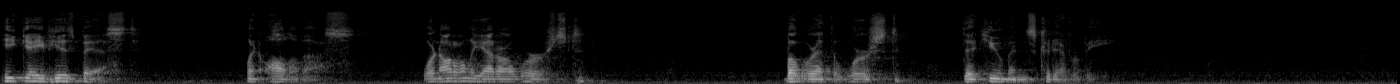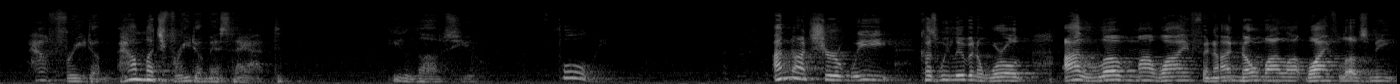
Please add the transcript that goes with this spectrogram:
He gave His best when all of us were not only at our worst, but we're at the worst that humans could ever be. How freedom, how much freedom is that? He loves you fully. I'm not sure we, because we live in a world, I love my wife and I know my wife loves me.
